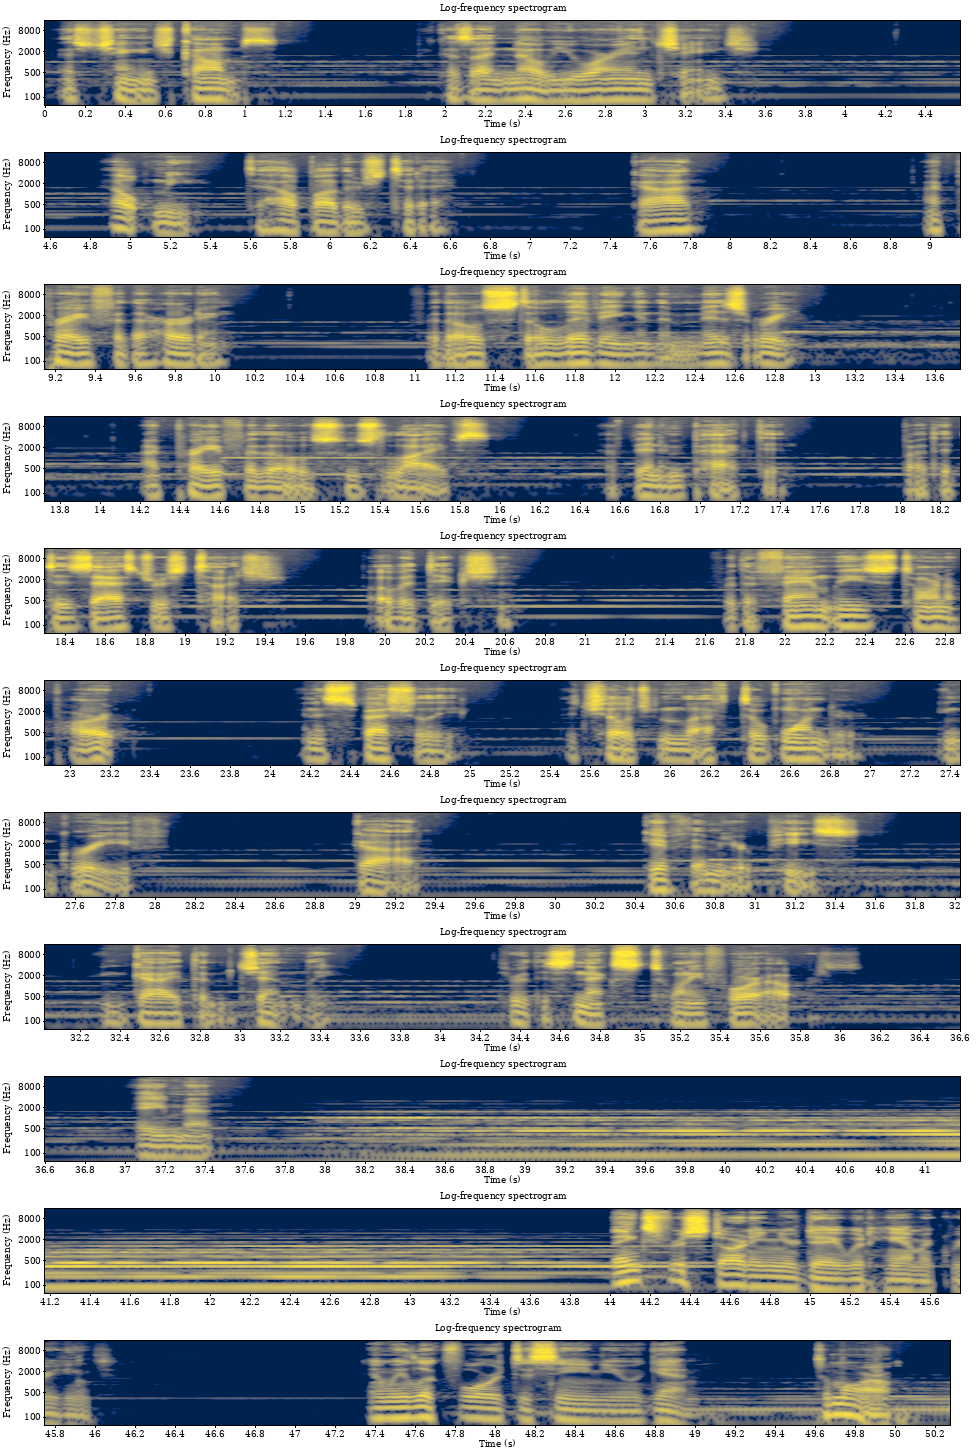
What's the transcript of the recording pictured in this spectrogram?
as change comes because I know you are in change. Help me to help others today. God, I pray for the hurting, for those still living in the misery. I pray for those whose lives have been impacted by the disastrous touch of addiction, for the families torn apart, and especially the children left to wonder and grieve. God, give them your peace and guide them gently through this next 24 hours. Amen. Thanks for starting your day with hammock readings. And we look forward to seeing you again tomorrow.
